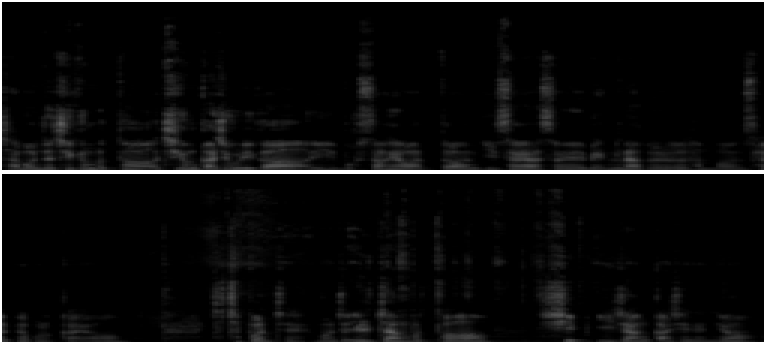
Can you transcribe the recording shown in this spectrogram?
자, 먼저 지금부터 지금까지 우리가 이 묵상해 왔던 이사야서의 맥락을 한번 살펴볼까요? 자, 첫 번째, 먼저 1장부터 12장까지는요,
